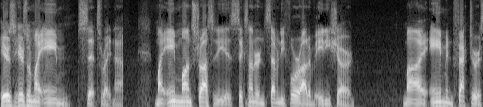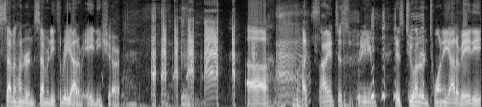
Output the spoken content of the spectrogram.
Here's here's where my aim sits right now. My aim monstrosity is 674 out of 80 shard. My aim infector is 773 out of 80 shard. Uh, my scientist supreme is 220 out of 80.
